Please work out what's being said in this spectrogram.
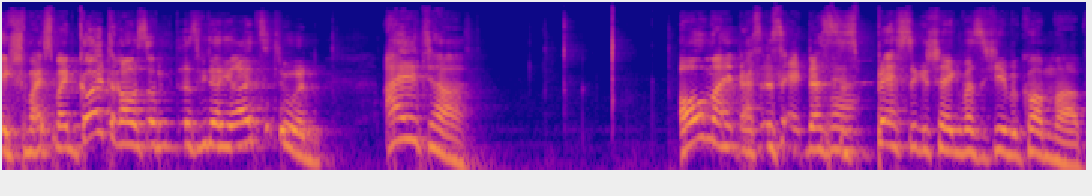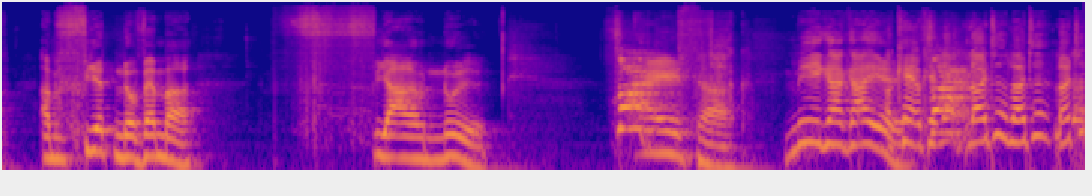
Ich schmeiß mein Gold raus, um das wieder hier reinzutun. Alter! Oh mein, das ist, das, ist Ja. das beste Geschenk, was ich je bekommen habe. Am 4. November. F Jahre Null. Alter! Mega geil! Okay, okay, Le Leute, Leute, Leute,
